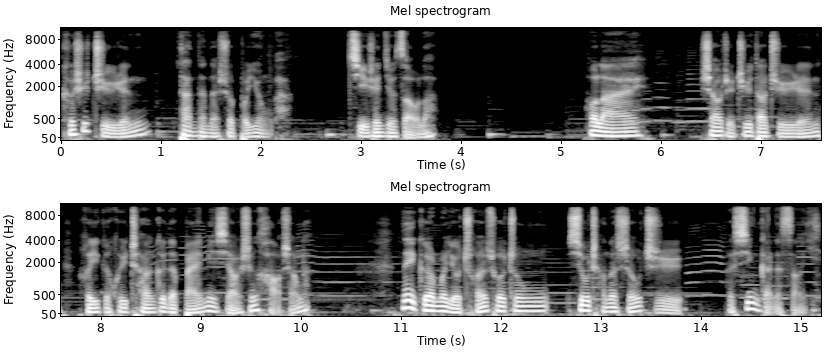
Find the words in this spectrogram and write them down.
可是纸人淡淡的说不用了，起身就走了。后来，烧纸知道纸人和一个会唱歌的白面小生好上了，那哥们有传说中修长的手指和性感的嗓音。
